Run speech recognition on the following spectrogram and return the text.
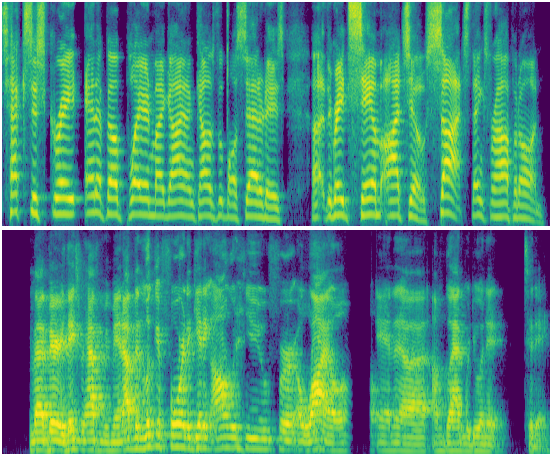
Texas great, NFL player, and my guy on College Football Saturdays, uh, the great Sam Acho. Soch, thanks for hopping on. Matt Barrie, thanks for having me, man. I've been looking forward to getting on with you for a while, and uh, I'm glad we're doing it today.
